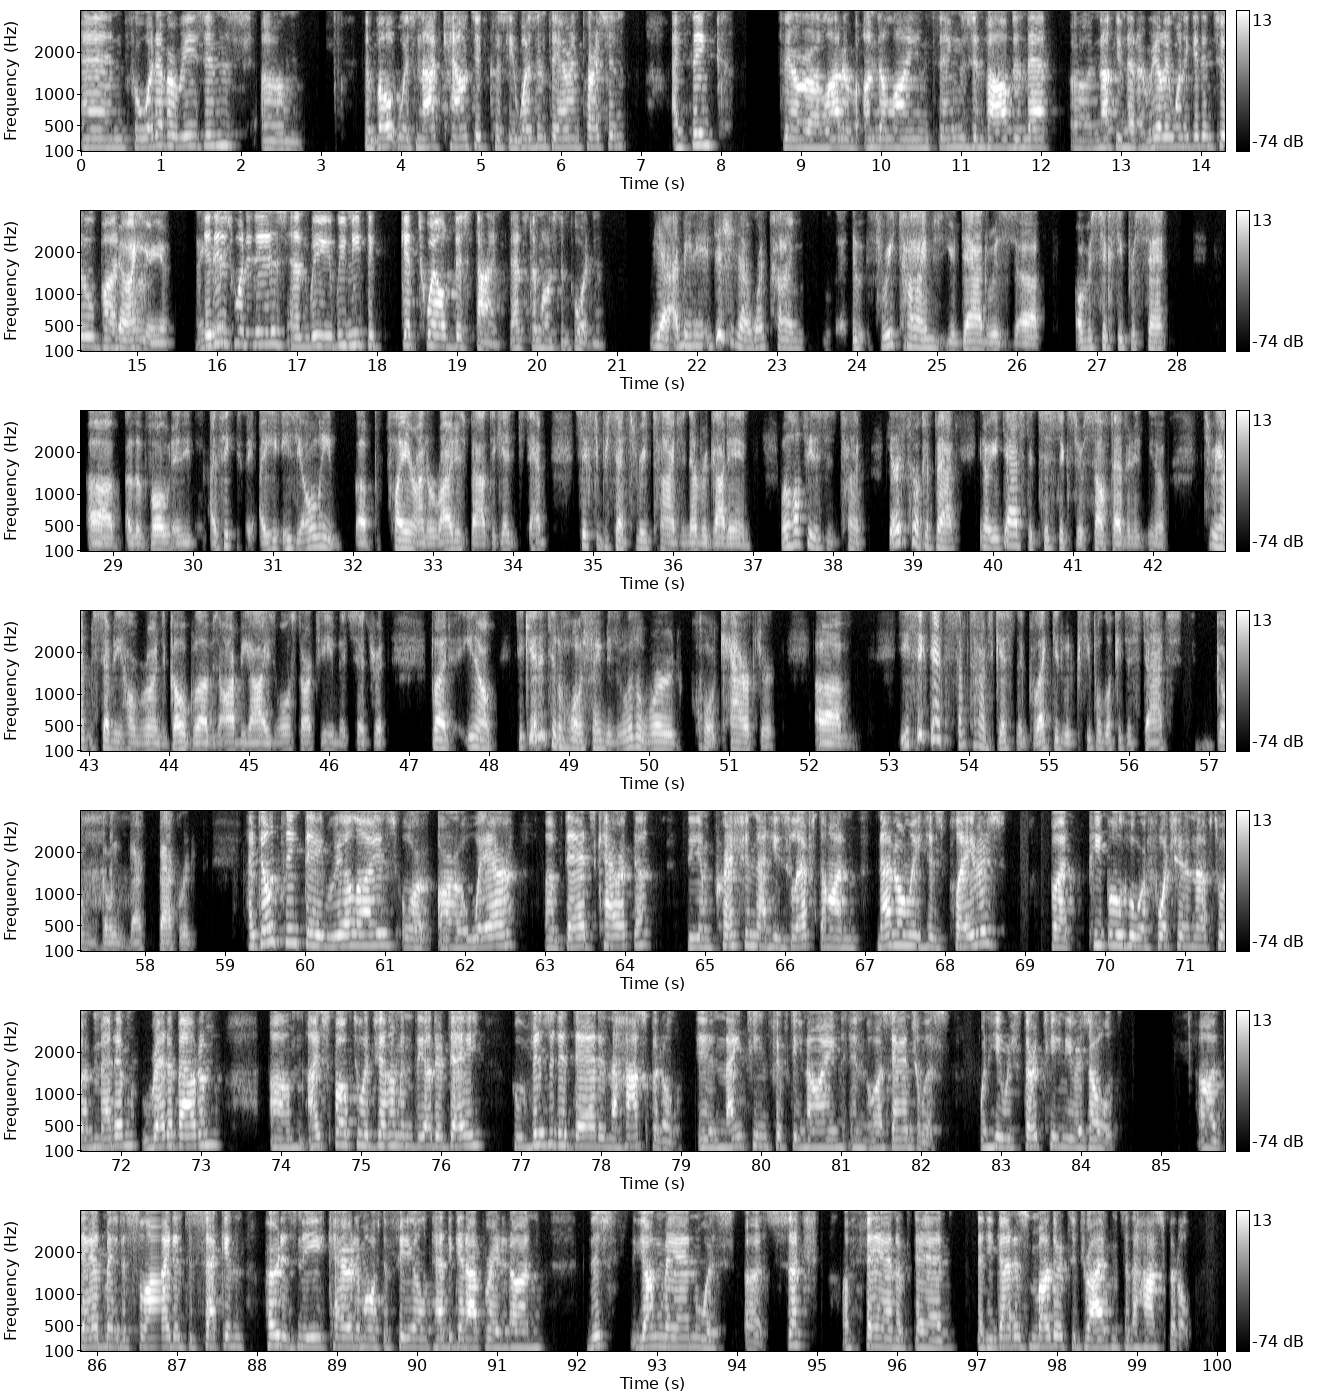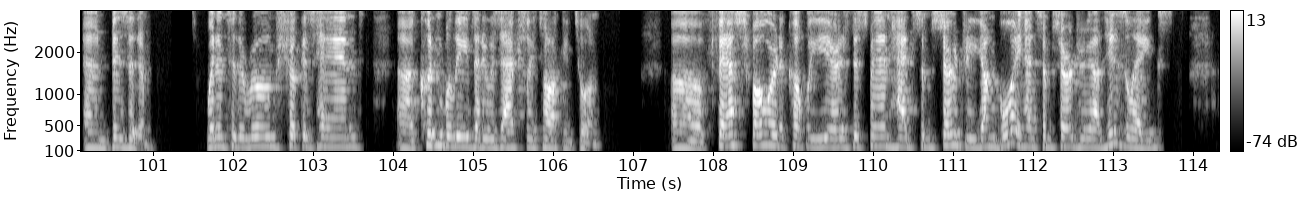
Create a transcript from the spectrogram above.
And for whatever reasons, um, the vote was not counted because he wasn't there in person. I think there are a lot of underlying things involved in that. Uh, nothing that I really want to get into, but no, I hear you. I hear it is you. what it is, and we we need to get 12 this time. That's the most important. Yeah, I mean, in addition to that, one time three times your dad was uh, over 60% uh, of the vote. And he, I think uh, he's the only uh, player on a writer's ballot to get to have 60% three times and never got in. Well, hopefully this is time. Yeah, let's talk about, you know, your dad's statistics are self-evident, you know, 370 home runs, gold gloves, RBIs, all-star team, etc. But, you know, to get into the Hall of Fame, there's a little word called character. Um, do you think that sometimes gets neglected when people look at the stats going going back backward? I don't think they realize or are aware of Dad's character, the impression that he's left on not only his players, but people who were fortunate enough to have met him, read about him. Um, I spoke to a gentleman the other day who visited Dad in the hospital in 1959 in Los Angeles when he was 13 years old. Uh, Dad made a slide into second, hurt his knee, carried him off the field, had to get operated on. This young man was uh, such a fan of Dad that he got his mother to drive him to the hospital and visit him. Went into the room, shook his hand, uh, couldn't believe that he was actually talking to him. Uh, fast forward a couple years, this man had some surgery. Young boy had some surgery on his legs.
